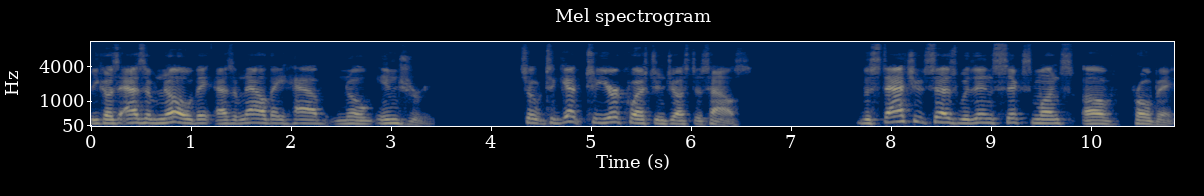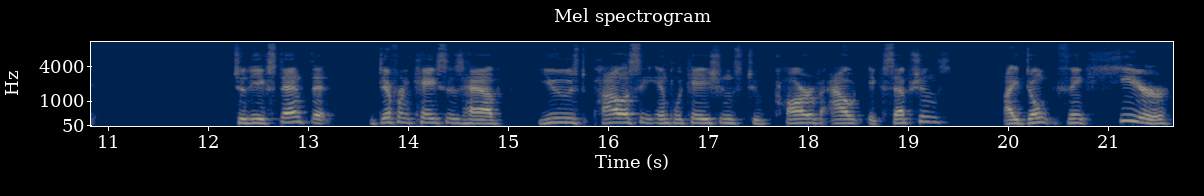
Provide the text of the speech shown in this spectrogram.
because as of now, they have no injury. So to get to your question, Justice House, the statute says within six months of probate. To the extent that different cases have used policy implications to carve out exceptions, I don't think here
